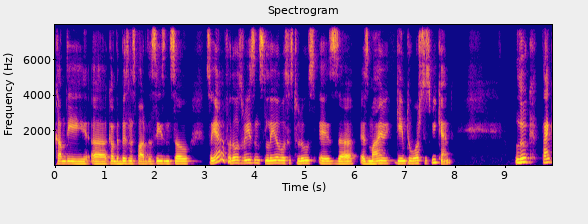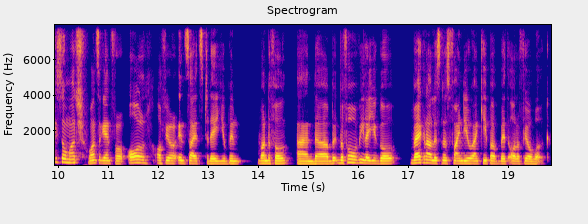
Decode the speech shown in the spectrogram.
come the uh, come the business part of the season. So so yeah, for those reasons, Lille versus Toulouse is uh, is my game to watch this weekend. Luke, thank you so much once again for all of your insights today. You've been wonderful. And uh, but before we let you go, where can our listeners find you and keep up with all of your work?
